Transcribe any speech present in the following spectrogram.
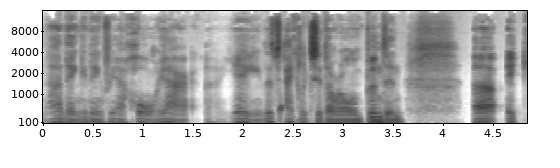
nadenken. Denk van ja, goh, ja, uh, jee, dat is eigenlijk zit daar wel een punt in. Uh, ik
